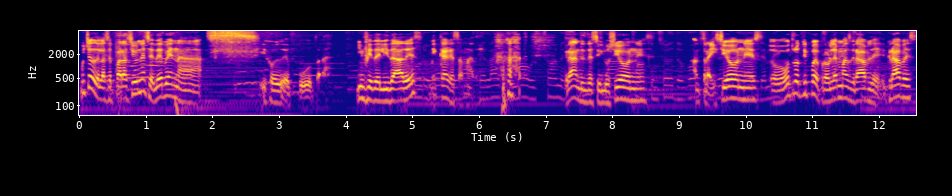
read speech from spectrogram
Muchas de las separaciones se deben a, hijo de puta, infidelidades, me caga esa madre. Grandes desilusiones, traiciones otro tipo de problemas graves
